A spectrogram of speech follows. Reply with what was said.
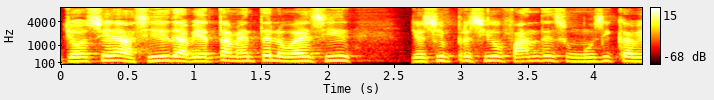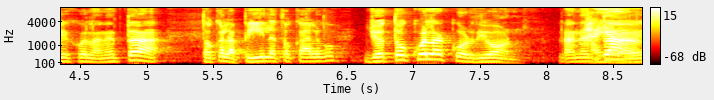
yo sí, así de abiertamente lo voy a decir. Yo siempre he sido fan de su música, viejo. La neta, Toca la pila, toca algo. yo toco el acordeón. La neta,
